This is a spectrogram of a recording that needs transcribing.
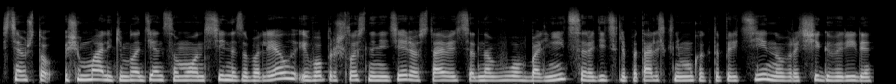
с тем, что еще маленьким младенцем он сильно заболел, его пришлось на неделю оставить одного в больнице. Родители пытались к нему как-то прийти, но врачи говорили,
